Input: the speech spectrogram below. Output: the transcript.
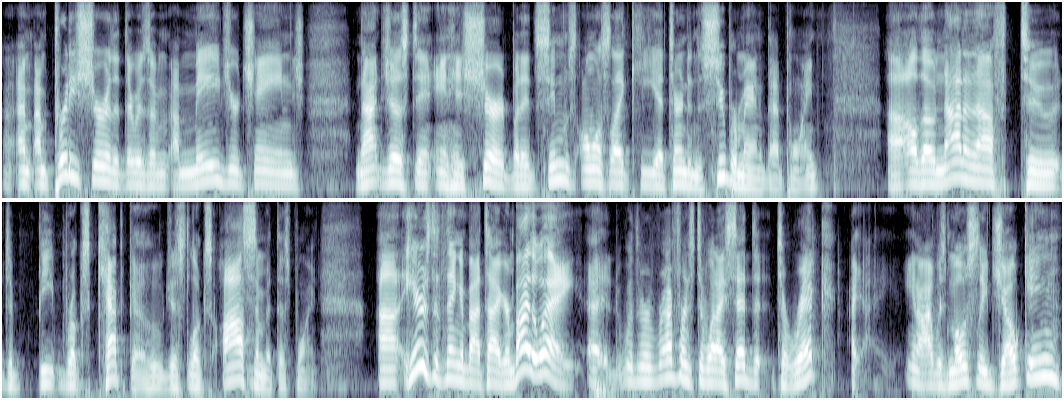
I'm, I'm pretty sure that there was a, a major change, not just in, in, his shirt, but it seems almost like he uh, turned into Superman at that point. Uh, although not enough to to beat Brooks Koepka, who just looks awesome at this point. Uh, here's the thing about Tiger, and by the way, uh, with reference to what I said to, to Rick, I, you know, I was mostly joking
